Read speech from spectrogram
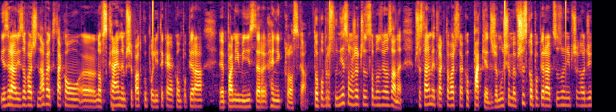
i zrealizować nawet taką, e, no w skrajnym przypadku, politykę, jaką popiera e, pani minister Henik Kloska. To po prostu nie są rzeczy ze sobą związane. Przestańmy traktować to jako pakiet, że musimy wszystko popierać, co z Unii przychodzi,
